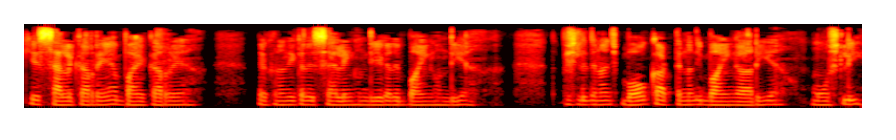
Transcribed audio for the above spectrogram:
ਕਿ ਇਹ ਸੈਲ ਕਰ ਰਹੇ ਆ ਬਾਏ ਕਰ ਰਹੇ ਆ। ਦੇਖੋ ਇਹਨਾਂ ਦੀ ਕਦੇ ਸੈਲਿੰਗ ਹੁੰਦੀ ਹੈ, ਕਦੇ ਬਾਇੰਗ ਹੁੰਦੀ ਹੈ। ਤਾਂ ਪਿਛਲੇ ਦਿਨਾਂ 'ਚ ਬਹੁਤ ਘੱਟ ਇਹਨਾਂ ਦੀ ਬਾਇੰਗ ਆ ਰਹੀ ਹੈ। ਮੋਸਟਲੀ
